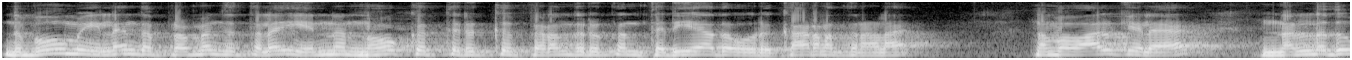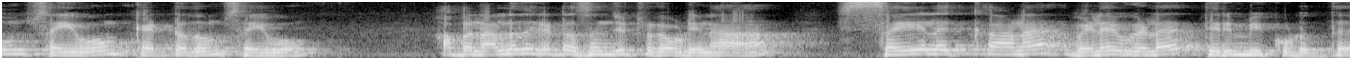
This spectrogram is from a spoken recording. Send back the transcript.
இந்த பூமியில் இந்த பிரபஞ்சத்தில் என்ன நோக்கத்திற்கு பிறந்திருக்குன்னு தெரியாத ஒரு காரணத்தினால நம்ம வாழ்க்கையில் நல்லதும் செய்வோம் கெட்டதும் செய்வோம். அப்போ நல்லது கெட்ட செஞ்சிட்ருக்கோம் அப்படின்னா செயலுக்கான விளைவுகளை திரும்பி கொடுத்து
